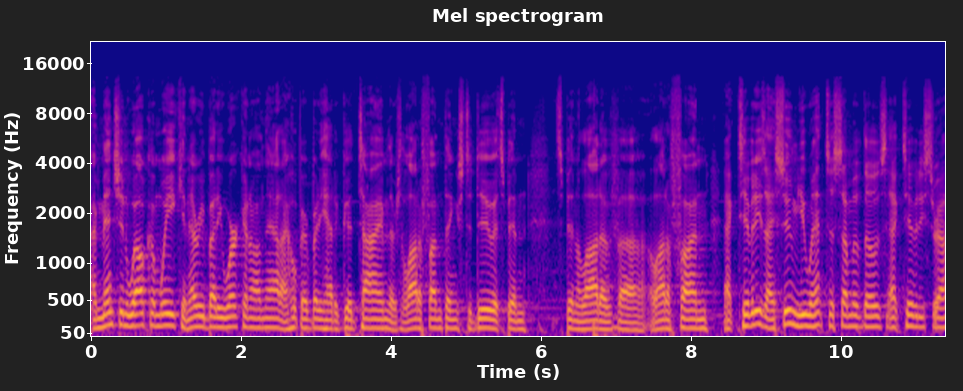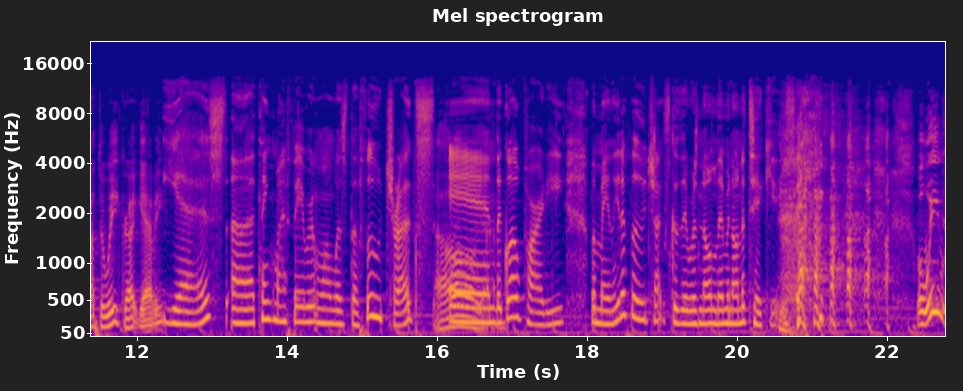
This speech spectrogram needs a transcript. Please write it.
I, mentioned Welcome Week and everybody working on that. I hope everybody had a good time. There's a lot of fun things to do. It's been it's been a lot of uh, a lot of fun activities. I assume you went to some of those activities throughout the week, right, Gabby? Yes, uh, I think my favorite one was the food trucks oh, and yeah. the glow party, but mainly the food trucks because there was no limit on the tickets. well, we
